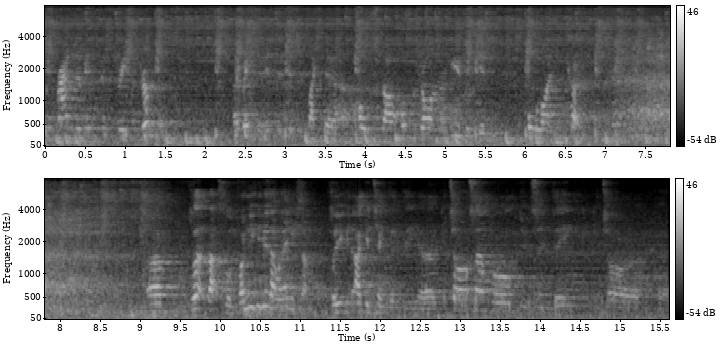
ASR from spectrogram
It's random stream of drum. And basically this is just like the whole start, whole genre of music in four lines of code. Um, so that, that's fun. You can do that with any sample. So you can, I can take the, the uh, guitar sample, do the same thing, guitar, uh,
